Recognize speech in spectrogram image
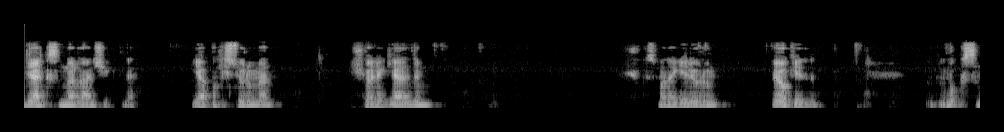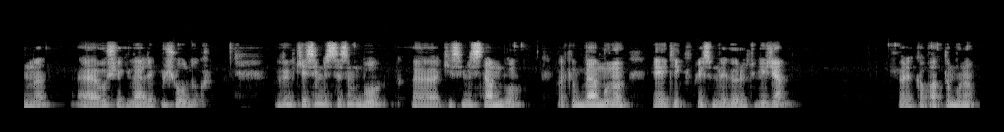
Diğer kısımları da aynı şekilde yapmak istiyorum ben. Şöyle geldim. Şu kısma da geliyorum. Ve OK dedim. Bu kısmını e, bu şekilde halletmiş olduk. Bakın kesim listesim bu. E, kesim listem bu. Bakın ben bunu e, teknik resimde görüntüleyeceğim. Şöyle kapattım bunu.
